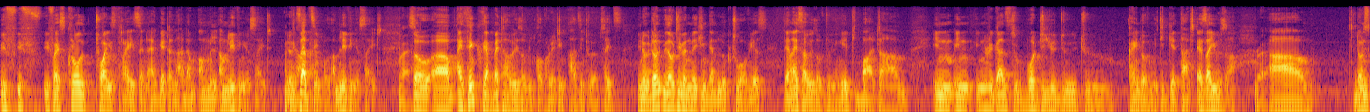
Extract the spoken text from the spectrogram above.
If if if I scroll twice, thrice, and I get an ad, I'm I'm, I'm leaving your site. You know, it's that simple. I'm leaving your site. Right. So um, I think there are better ways of incorporating ads into websites. You know, don't, without even making them look too obvious. There are nicer ways of doing it, but um, in, in in regards to what do you do to kind of mitigate that as a user? Right. Um, don't,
